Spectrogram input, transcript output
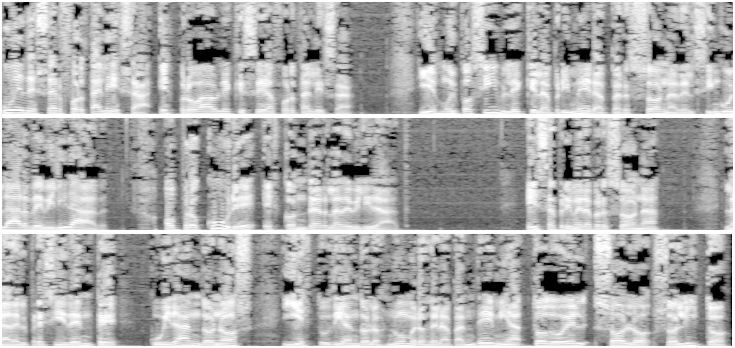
puede ser fortaleza, es probable que sea fortaleza. Y es muy posible que la primera persona del singular debilidad, o procure esconder la debilidad. Esa primera persona, la del presidente cuidándonos y estudiando los números de la pandemia, todo él solo, solito,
